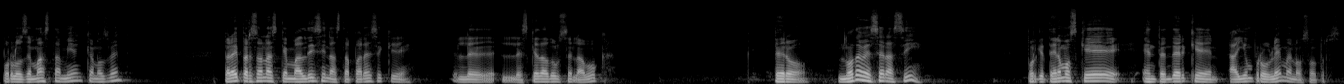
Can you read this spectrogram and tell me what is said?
por los demás también que nos ven. Pero hay personas que maldicen hasta parece que les queda dulce la boca. Pero no debe ser así, porque tenemos que entender que hay un problema en nosotros.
